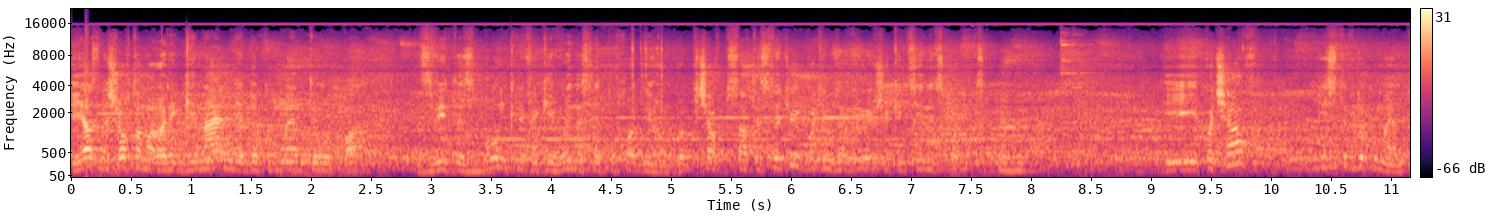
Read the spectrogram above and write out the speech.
І я знайшов там оригінальні документи УПА. Звідти з бункерів, які винесли походні групи. Почав писати статтю і потім зрозумів, що кінці не сходяться. І почав лізти в документи,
